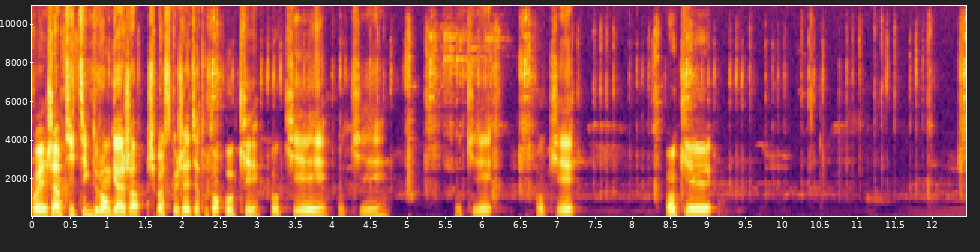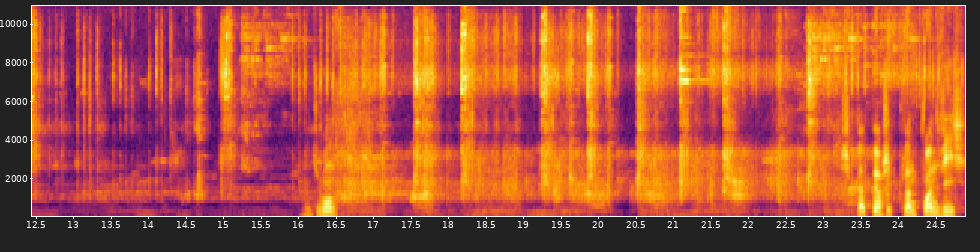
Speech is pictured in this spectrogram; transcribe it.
Ouais, j'ai un petit tic de langage. Hein. Je sais pas ce que j'ai à dire tout le temps. Ok, ok, ok, ok, ok, ok. Il y a du monde. J'ai pas peur, j'ai plein de points de vie.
